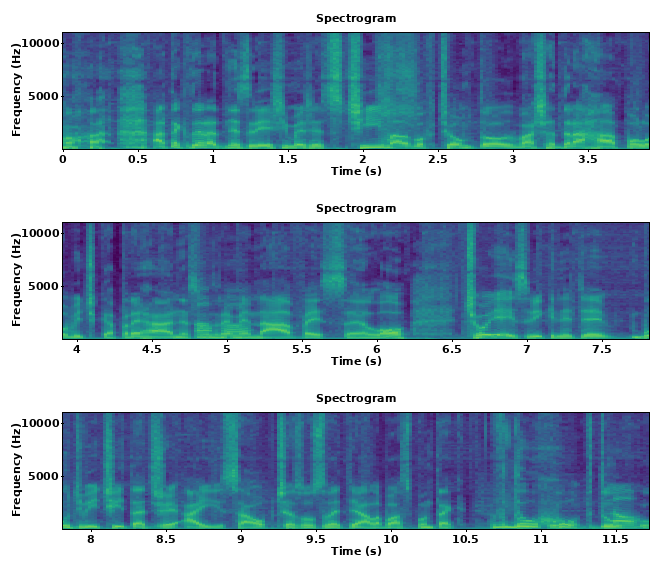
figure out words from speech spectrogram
No a, a tak teda dnes riešime, že s čím alebo v čom to vaša drahá polovička preháňa, samozrejme na veselo. Čo jej zvyknete buď vyčítať, že aj sa občas ozvete, alebo aspoň tak v, V duchu. V duchu.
